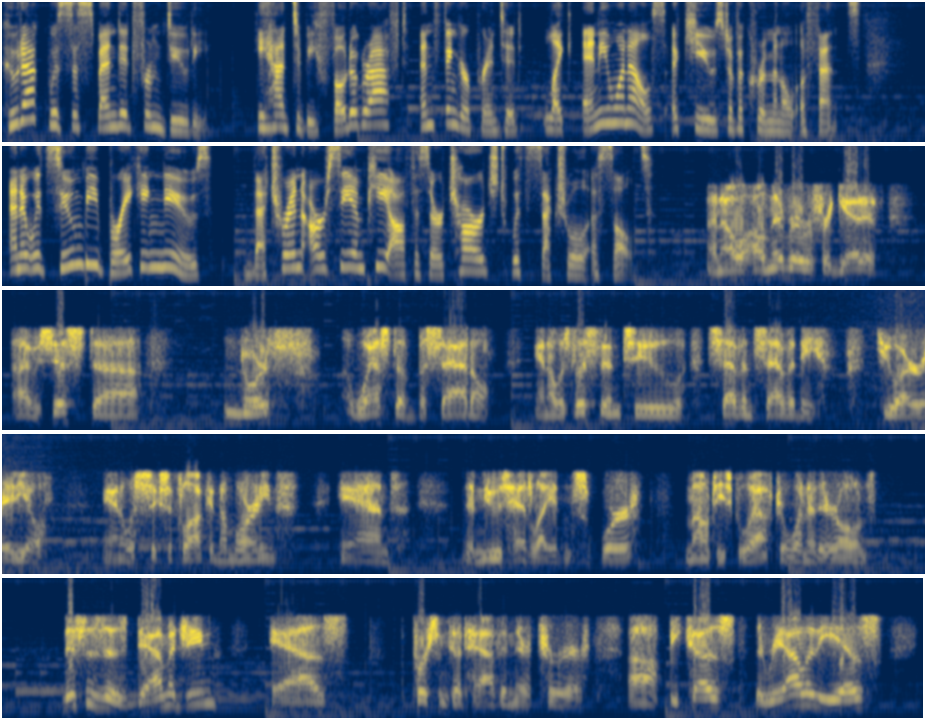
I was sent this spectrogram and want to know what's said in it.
Hudak was suspended from duty. He had to be photographed and fingerprinted like anyone else accused of a criminal offense. And it would soon be breaking news veteran RCMP officer charged with sexual assault. And I'll, I'll never ever forget it. I was just uh, northwest of Bassano, and I was listening to 770 QR radio, and it was 6 o'clock in the morning, and the news headlines were Mounties go after one of their own. This is as damaging as a person could have in their career uh, because the reality is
